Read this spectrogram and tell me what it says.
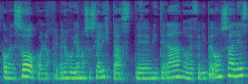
comenzó con los primeros gobiernos socialistas de Mitterrand o de Felipe González,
